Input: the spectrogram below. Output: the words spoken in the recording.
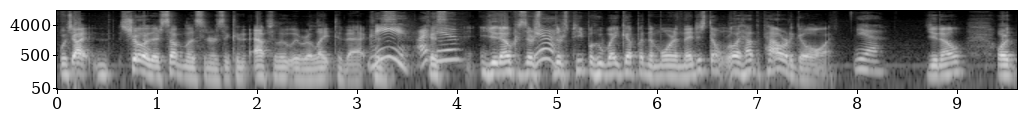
which I surely there's some listeners that can absolutely relate to that. Me, I can. You know, because there's Yeah. there's people who wake up in the morning they just don't really have the power to go on. Yeah. You know, or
